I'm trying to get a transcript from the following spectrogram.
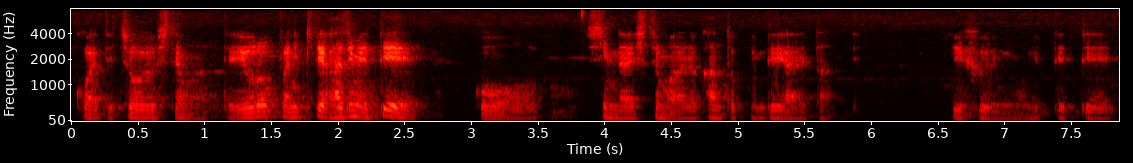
こうやって重用してもらって、ヨーロッパに来て初めて、こう、信頼してもらえる監督に出会えたっていうふうにも言ってて、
